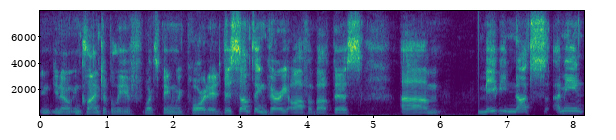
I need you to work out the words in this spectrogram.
you know inclined to believe what's being reported. There's something very off about this. Um, maybe not i mean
